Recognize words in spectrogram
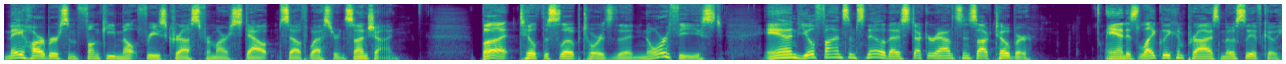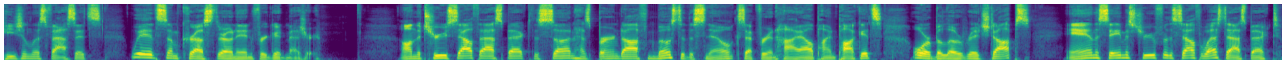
may harbor some funky melt freeze crust from our stout southwestern sunshine. But tilt the slope towards the northeast, and you'll find some snow that has stuck around since October and is likely comprised mostly of cohesionless facets with some crust thrown in for good measure. On the true south aspect, the sun has burned off most of the snow except for in high alpine pockets or below ridge tops, and the same is true for the southwest aspect.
